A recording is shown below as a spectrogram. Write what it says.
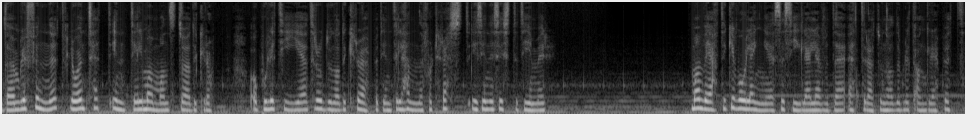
Da hun ble funnet, lå hun tett inntil mammaens døde kropp, og politiet trodde hun hadde krøpet inn til henne for trøst i sine siste timer. Man vet ikke hvor lenge Cecilia levde etter at hun hadde blitt angrepet,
